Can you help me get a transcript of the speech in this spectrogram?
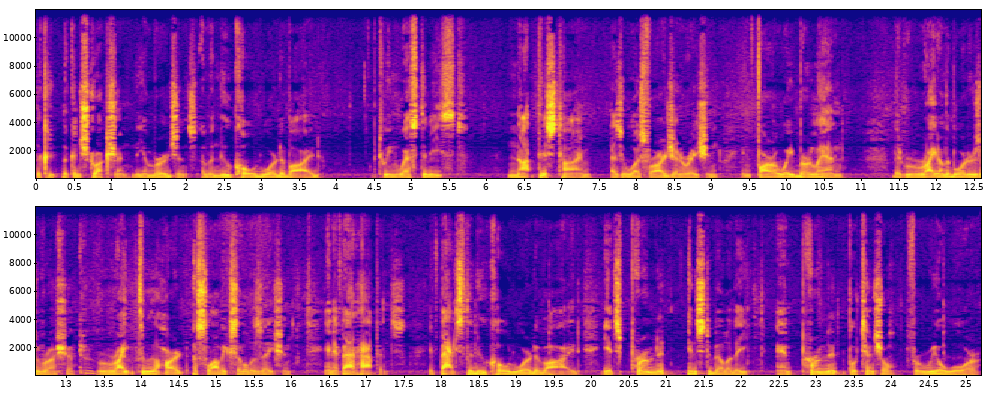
the, the construction, the emergence of a new Cold War divide between West and East, not this time, as it was for our generation, in faraway Berlin, but right on the borders of Russia, right through the heart of Slavic civilization. And if that happens, if that's the new Cold War divide, it's permanent instability and permanent potential for real war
